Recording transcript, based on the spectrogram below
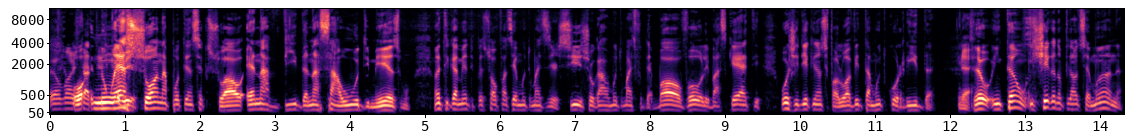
é uma Não é só na potência sexual, é na vida, na saúde mesmo. Antigamente o pessoal fazia muito mais exercício, jogava muito mais futebol, vôlei, basquete. Hoje em dia, que não se falou, a vida está muito corrida. É. Entendeu? Então, e chega no final de semana,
